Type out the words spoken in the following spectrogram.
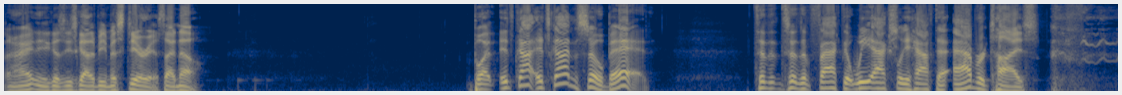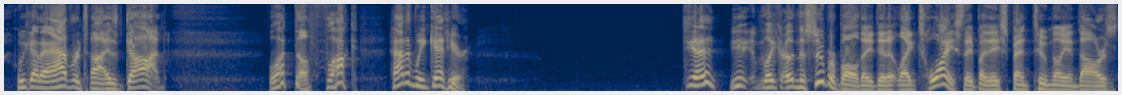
All right, because he's got to be mysterious. I know, but it's got it's gotten so bad to the to the fact that we actually have to advertise. we got to advertise God. What the fuck? How did we get here? Yeah, you, like in the Super Bowl, they did it like twice. They they spent two million dollars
